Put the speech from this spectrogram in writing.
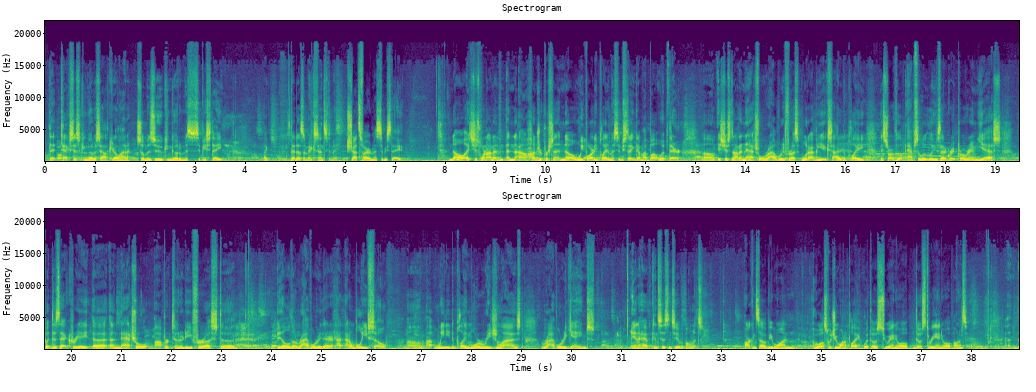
that Texas can go to South Carolina, so Mizzou can go to Mississippi State. Like that doesn't make sense to me. Shots fired, Mississippi State. No, it's just we're not a hundred percent. No, we've already played at Mississippi State and got my butt whipped there. Um, it's just not a natural rivalry for us. Would I be excited to play in Starkville? Absolutely. Is that a great program? Yes. But does that create a, a natural opportunity for us to build a rivalry there? I, I don't believe so. Um, we need to play more regionalized rivalry games and have consistency of opponents. Arkansas would be one. Who else would you want to play with those two annual, those three annual opponents?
